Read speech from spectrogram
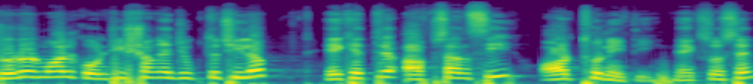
টোডর মল কোনটির সঙ্গে যুক্ত ছিল? এক্ষেত্রে অপশান সি অর্থনীতি। নেক্সট কোশ্চেন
